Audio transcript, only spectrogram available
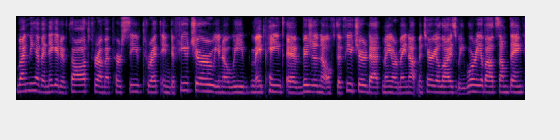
When we have a negative thought from a perceived threat in the future, you know, we may paint a vision of the future that may or may not materialize. We worry about something,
